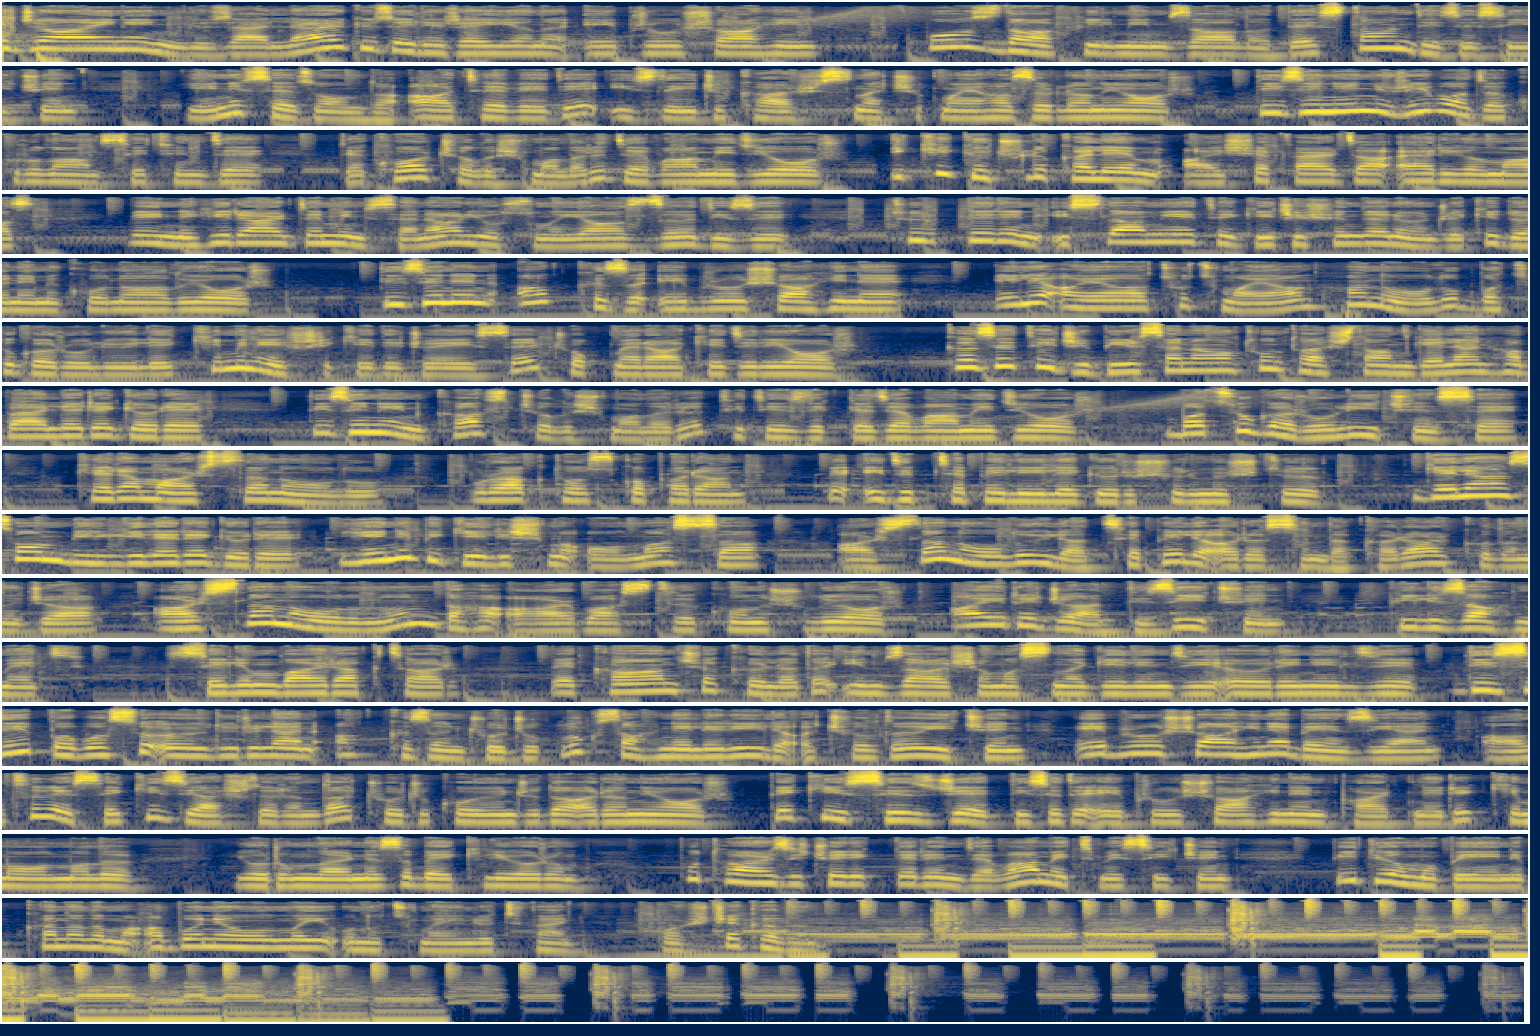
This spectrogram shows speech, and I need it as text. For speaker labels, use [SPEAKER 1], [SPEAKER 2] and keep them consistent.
[SPEAKER 1] Hercai'nin Güzeller Güzeli Reyyan'ı Ebru Şahin, Bozdağ film imzalı Destan dizisi için yeni sezonda ATV'de izleyici karşısına çıkmaya hazırlanıyor. Dizinin Riva'da kurulan setinde dekor çalışmaları devam ediyor. İki güçlü kalem Ayşe Ferda Er Yılmaz ve Nehir Erdem'in senaryosunu yazdığı dizi, Türklerin İslamiyet'e geçişinden önceki dönemi konu alıyor. Dizinin ak kızı Ebru Şahin'e eli ayağı tutmayan Hanoğlu Batuga rolüyle kimin eşlik edeceği ise çok merak ediliyor. Gazeteci Birsen Altuntaş'tan gelen haberlere göre dizinin kas çalışmaları titizlikle devam ediyor. Batuga rolü içinse Kerem Arslanoğlu, Burak Tozkoparan ve Edip Tepeli ile görüşülmüştü. Gelen son bilgilere göre yeni bir gelişme olmazsa Arslanoğlu ile Tepeli arasında karar kılınacağı, Arslanoğlu'nun daha ağır bastığı konuşuluyor. Ayrıca dizi için Filiz Ahmet, Selim Bayraktar ve Kaan Çakır'la da imza aşamasına gelindiği öğrenildi. Dizi babası öldürülen Akkız'ın çocukluk sahneleriyle açıldığı için Ebru Şahin'e benzeyen 6 ve 8 yaşlarında çocuk oyuncu da aranıyor. Peki sizce dizide Ebru Şahin'in partneri kim olmalı? Yorumlarınızı bekliyorum. Bu tarz içeriklerin devam etmesi için videomu beğenip kanalıma abone olmayı unutmayın lütfen. Hoşçakalın.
